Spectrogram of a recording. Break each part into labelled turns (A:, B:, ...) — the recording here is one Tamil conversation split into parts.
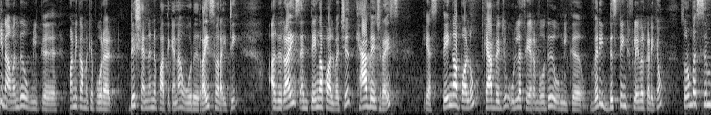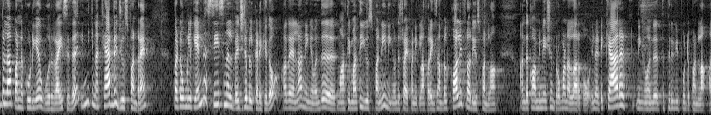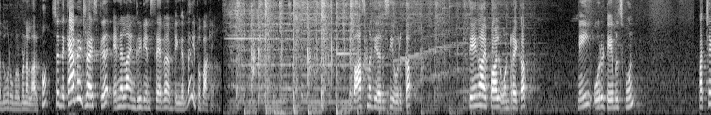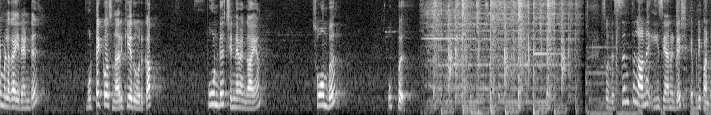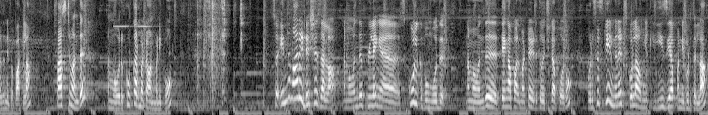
A: இன்றைக்கி நான் வந்து உங்களுக்கு பண்ணி காமிக்க போகிற டிஷ் என்னன்னு பார்த்தீங்கன்னா ஒரு ரைஸ் வெரைட்டி அது ரைஸ் அண்ட் தேங்காய் பால் வச்சு கேபேஜ் ரைஸ் எஸ் தேங்காய் பாலும் கேபேஜும் உள்ளே சேரும்போது உங்களுக்கு வெரி டிஸ்டிங்க் ஃப்ளேவர் கிடைக்கும். ஸோ ரொம்ப சிம்பிளாக பண்ணக்கூடிய ஒரு ரைஸ் இது. இன்றைக்கி நான் கேபேஜ் யூஸ் பண்ணுறேன் பட் உங்களுக்கு என்ன சீசனல் வெஜிடபிள் கிடைக்குதோ அதையெல்லாம் நீங்கள் வந்து மாற்றி மாற்றி யூஸ் பண்ணி நீங்கள் வந்து ட்ரை பண்ணிக்கலாம். ஃபார் எக்ஸாம்பிள் காலிஃப்ளவர் யூஸ் பண்ணலாம். அந்த காம்பினேஷன் ரொம்ப நல்லாயிருக்கும் இல்லாட்டி கேரட் நீங்கள் வந்து திருவி போட்டு பண்ணலாம். அதுவும் ரொம்ப ரொம்ப நல்லாயிருக்கும் ஸோ இந்த கேபேஜ் ரைஸ்க்கு என்னெல்லாம் இன்க்ரீடியன்ஸ் தேவை அப்படிங்கிறத இப்போ பார்க்கலாம். பாஸ்மதி அரிசி ஒரு கப் தேங்காய் பால் ஒன்றரை கப் நெய் ஒரு டேபிள் ஸ்பூன் பச்சை மிளகாய் ரெண்டு முட்டைக்கோஸ் நறுக்கியது ஒரு கப் பூண்டு சின்ன வெங்காயம் சோம்பு உப்பு. ஸோ இந்த சிம்பிளான ஈஸியான டிஷ் எப்படி பண்ணுறதுன்னு இப்போ பார்க்கலாம். ஃபஸ்ட்டு வந்து நம்ம ஒரு குக்கர் மட்டும் ஆன் பண்ணிக்குவோம். ஸோ இந்த மாதிரி டிஷ்ஷஸ் எல்லாம் நம்ம வந்து பிள்ளைங்க ஸ்கூலுக்கு போகும்போது நம்ம வந்து தேங்காய் பால் மட்டும் எடுத்து வச்சுட்டா போதும். ஒரு 15 மினிட்ஸ்க்குள்ளே அவங்களுக்கு ஈஸியாக பண்ணி கொடுத்துடலாம்.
